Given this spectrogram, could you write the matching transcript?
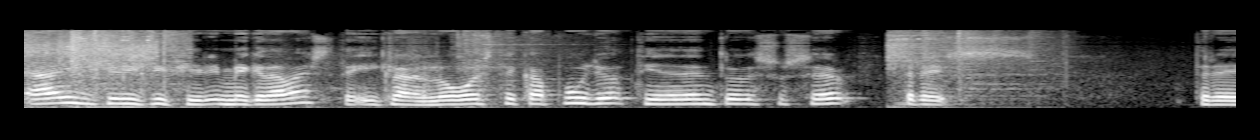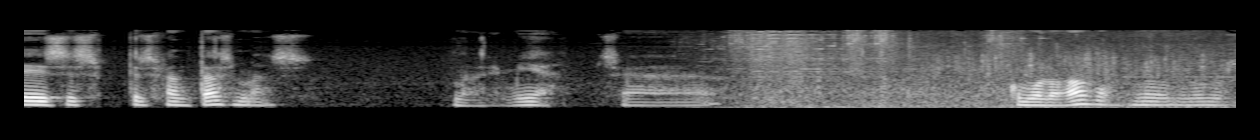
Ay, qué difícil. Y me quedaba este. Y claro, luego este capullo tiene dentro de su ser tres. Tres, es- tres fantasmas. Madre mía. O sea. ¿Cómo lo hago? No, no lo sé.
